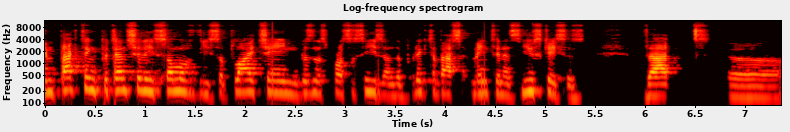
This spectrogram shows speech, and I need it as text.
impacting potentially some of the supply chain business processes and the predictive asset maintenance use cases that uh,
